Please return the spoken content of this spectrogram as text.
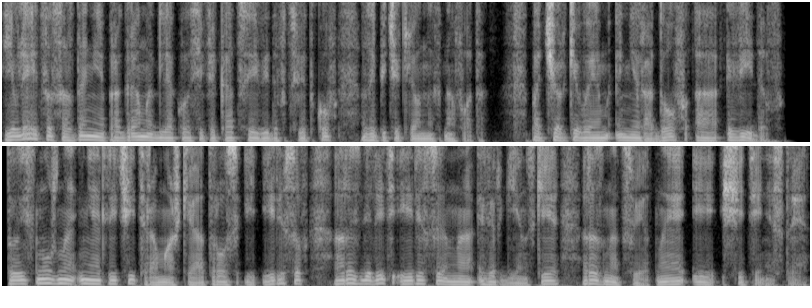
является создание программы для классификации видов цветков, запечатленных на фото. Подчеркиваем не родов, а видов. То есть нужно не отличить ромашки от роз и ирисов, а разделить ирисы на вергенские, разноцветные и щетинистые.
